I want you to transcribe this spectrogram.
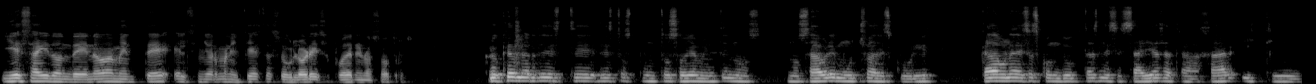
y es ahí donde nuevamente el Señor manifiesta su gloria y su poder en nosotros. Creo que hablar de, este, de estos puntos obviamente nos, nos abre mucho a descubrir cada una de esas conductas necesarias a trabajar y que,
